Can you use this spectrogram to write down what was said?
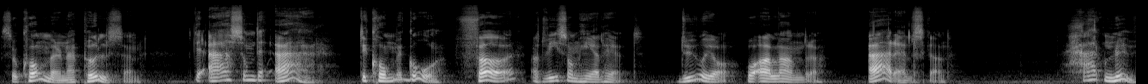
så kommer den här pulsen. Det är som det är. Det kommer gå. För att vi som helhet, du och jag och alla andra, är älskad. Här och nu.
